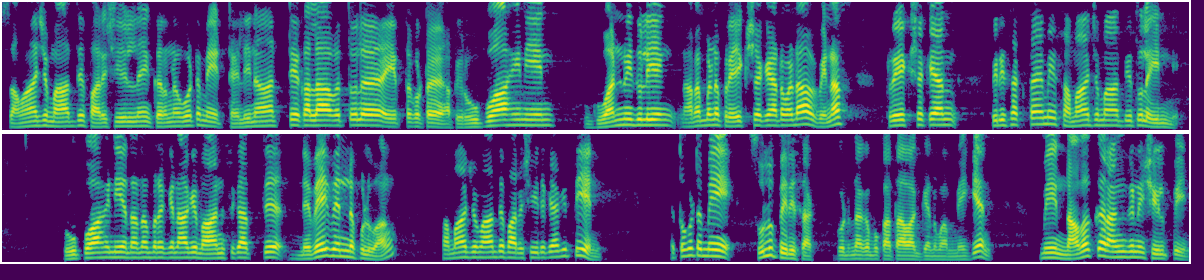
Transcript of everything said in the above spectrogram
සමාජ මාධ්‍ය පරිශීලනය කරනකොට මේ ටෙලිනාට්‍ය කලාව තුළ එත්තකොට අපි රූපවාහිනියෙන් ගුවන් විදුලියෙන් නරඹන ප්‍රේක්ෂකයට වඩා වෙනස් ප්‍රේක්ෂකයන් පිරිසක්තය මේ සමාජ මාධ්‍ය තුළ ඉන්නේ. රූපවාහිනිය නරඹන කෙනගේ මානසිකත්වය නෙවෙයි වෙන්න පුළුවන් සමාජ මාධ්‍ය පරිශීලකයගේ තියෙන්නේ. එතකොට මේ සුළු පිරිසක් ගොඩනගපු කතාවක් ගැනම මේ කියන් මේ නවක රංගන ශිල්පීන්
